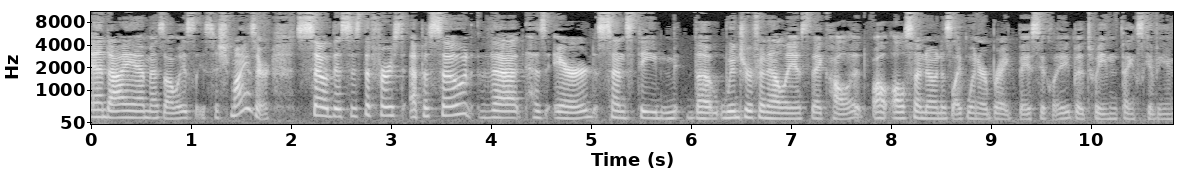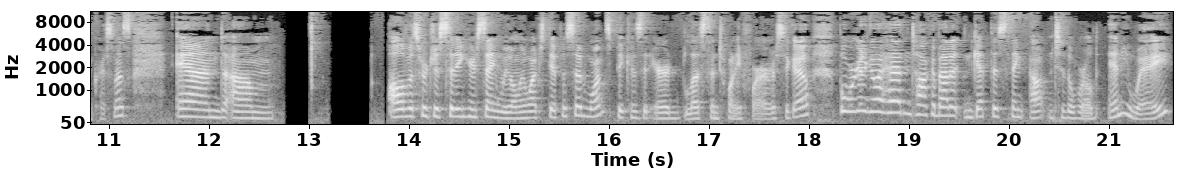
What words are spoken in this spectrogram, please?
And I am, as always, Lisa Schmeiser. So this is the first episode that has aired since the the winter finale, as they call it, also known as like winter break, basically between Thanksgiving and Christmas. And um, all of us were just sitting here saying we only watched the episode once because it aired less than 24 hours ago. But we're going to go ahead and talk about it and get this thing out into the world anyway.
